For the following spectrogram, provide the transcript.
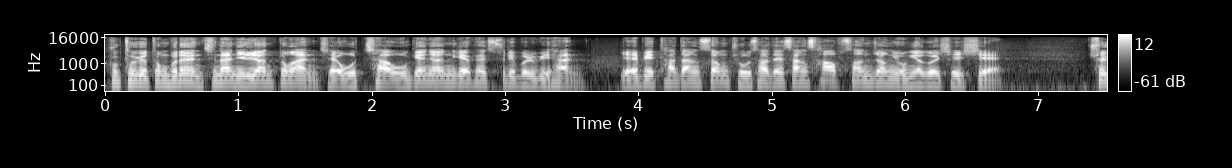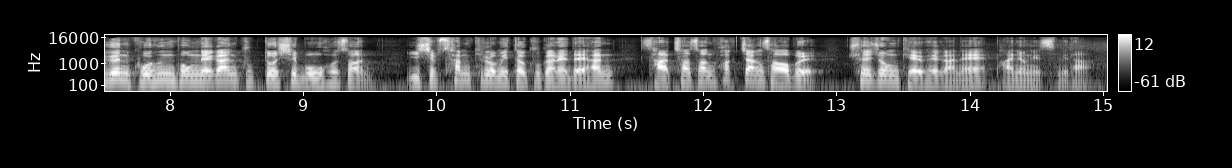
국토교통부는 지난 1년 동안 제5차 5개년 계획 수립을 위한 예비 타당성 조사 대상 사업 선정 용역을 실시해 최근 고흥 복례간 국도 15호선 23km 구간에 대한 4차선 확장 사업을 최종 계획안에 반영했습니다.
